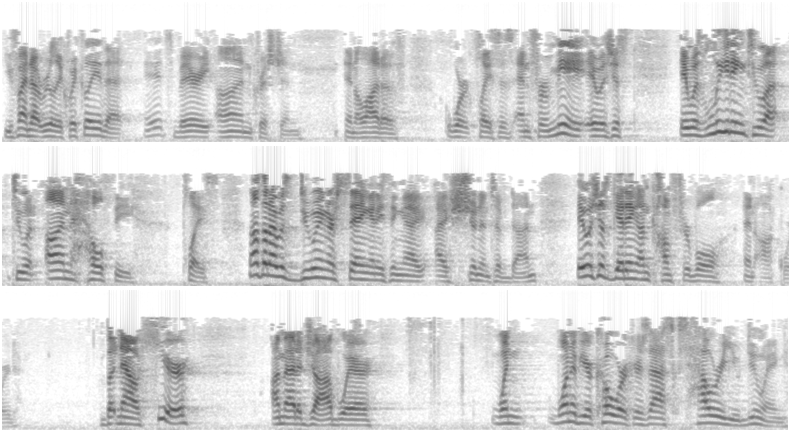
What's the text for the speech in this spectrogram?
you find out really quickly that it's very unchristian in a lot of workplaces. And for me, it was just it was leading to a to an unhealthy place. Not that I was doing or saying anything I, I shouldn't have done. It was just getting uncomfortable and awkward. But now here, I'm at a job where when one of your coworkers asks, How are you doing?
